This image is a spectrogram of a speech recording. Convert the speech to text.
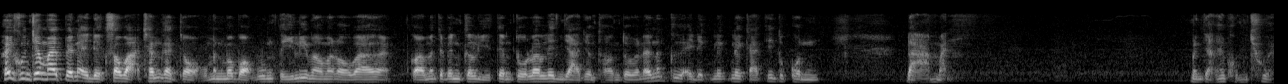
เฮ้ยคุณใช่ไหมเป็นไอเด็กสวะชั้นกระจอกมันมาบอกลุงตีรีบมามันบอกว่า ก่อนมันจะเป็นกะหรี่เต็มตัวแล้วเล่นยาจนถอนตัวแล้วนั่นคือไอเด็กเล็กๆที่ทุกคนด่ามัน มันอยากให้ผมช่วย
